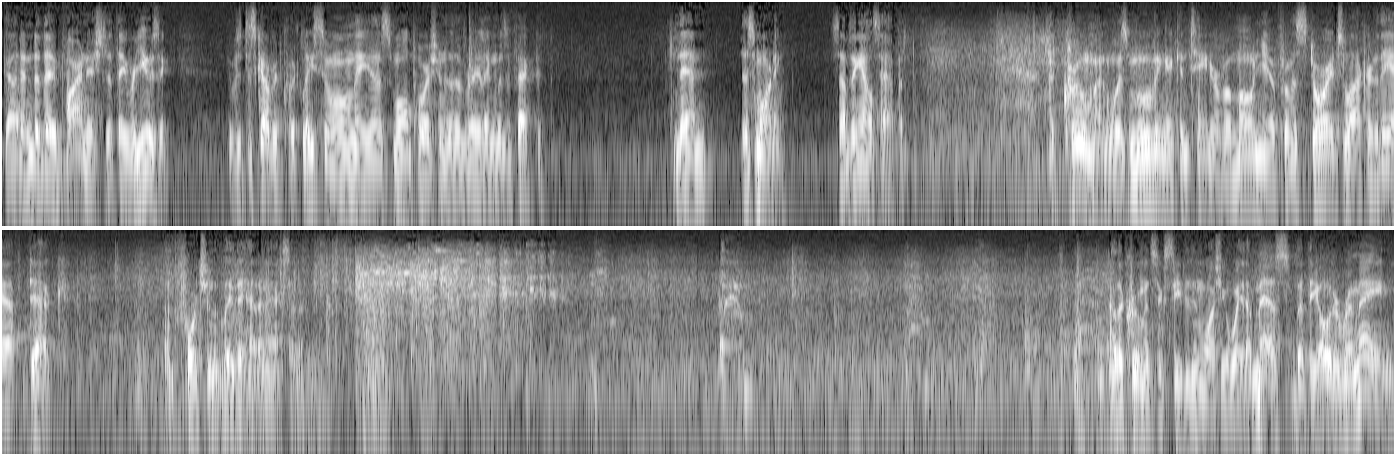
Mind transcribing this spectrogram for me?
got into the varnish that they were using. It was discovered quickly, so only a small portion of the railing was affected. And then, this morning, something else happened. A crewman was moving a container of ammonia from a storage locker to the aft deck. Unfortunately, they had an accident. Now, the crewman succeeded in washing away the mess, but the odor remained.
